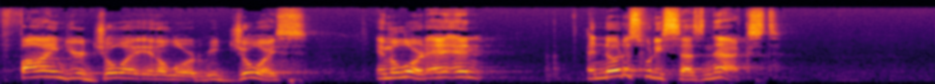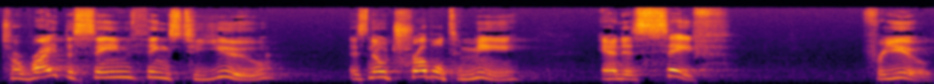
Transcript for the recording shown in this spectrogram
Find your joy in the Lord. Rejoice in the Lord. And, and, and notice what he says next. To write the same things to you is no trouble to me and is safe for you.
